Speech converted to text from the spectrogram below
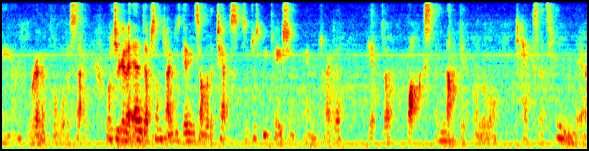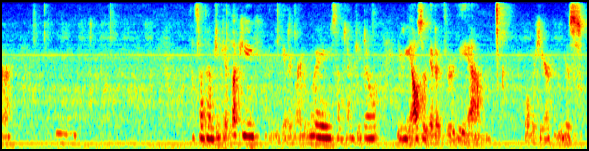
and we're going to pull it aside. What you're going to end up sometimes is getting some of the text, so just be patient and try to get the box and not get the little text that's hidden there. And sometimes you get lucky and you get it right away, sometimes you don't. You can also get it through the, um, over here in this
